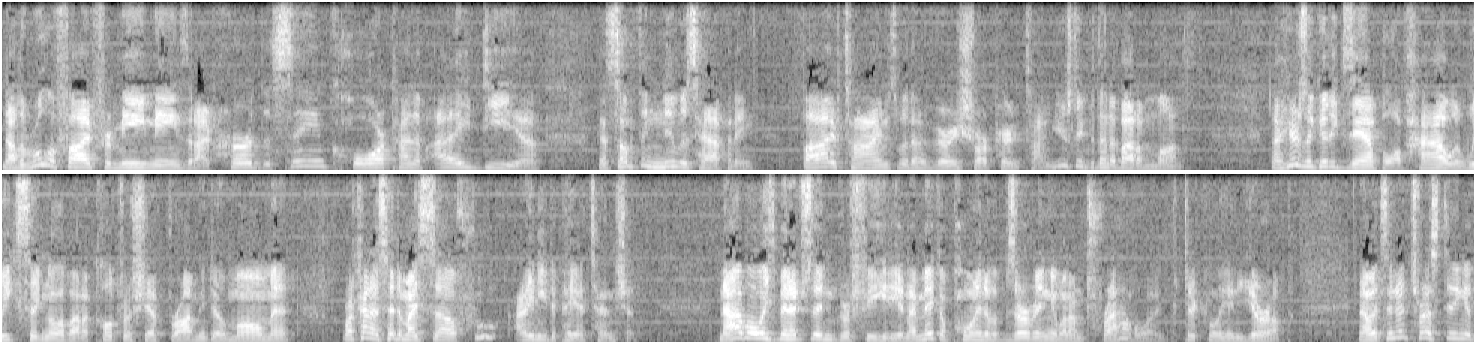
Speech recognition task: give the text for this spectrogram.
Now, the rule of five for me means that I've heard the same core kind of idea that something new is happening five times within a very short period of time, usually within about a month. Now, here's a good example of how a weak signal about a cultural shift brought me to a moment where I kind of said to myself, "Who I need to pay attention." Now, I've always been interested in graffiti, and I make a point of observing it when I'm traveling, particularly in Europe. Now, it's an interesting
